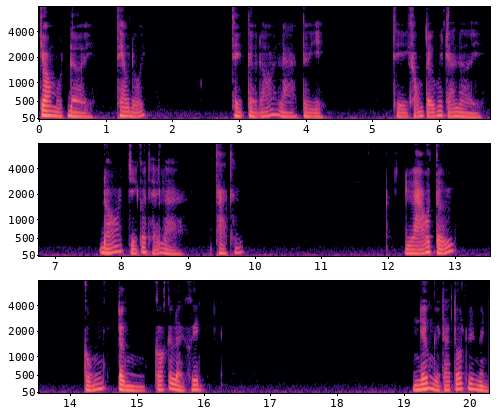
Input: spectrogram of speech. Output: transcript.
cho một đời theo đuổi, thì từ đó là từ gì? Thì khổng tử mới trả lời, đó chỉ có thể là tha thứ. Lão tử cũng từng có cái lời khuyên nếu người ta tốt với mình,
